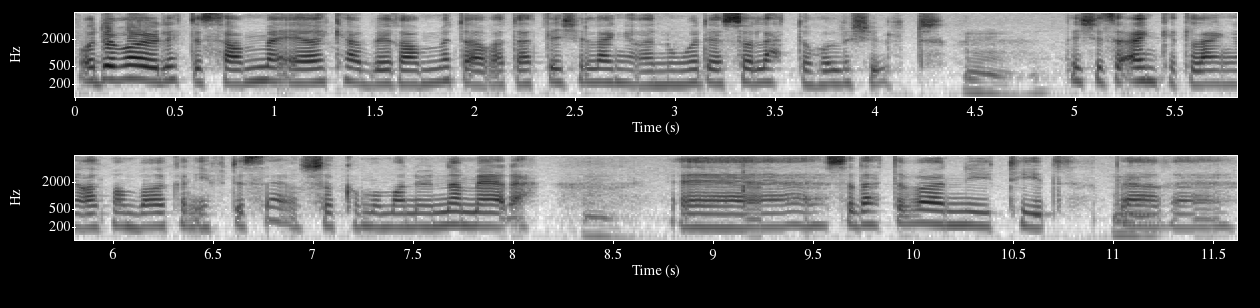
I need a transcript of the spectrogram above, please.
Og det var jo litt det samme Erik her blir rammet av, at dette ikke lenger er noe det er så lett å holde skjult. Mhm. Det er ikke så enkelt lenger at man bare kan gifte seg, og så kommer man unna med det. Mm. Eh, så dette var en ny tid der, mm.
